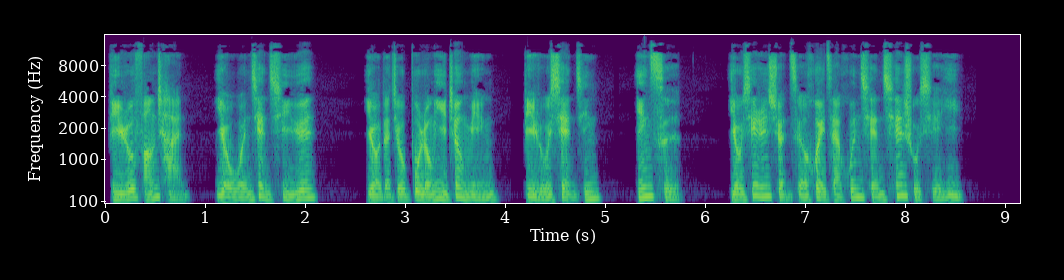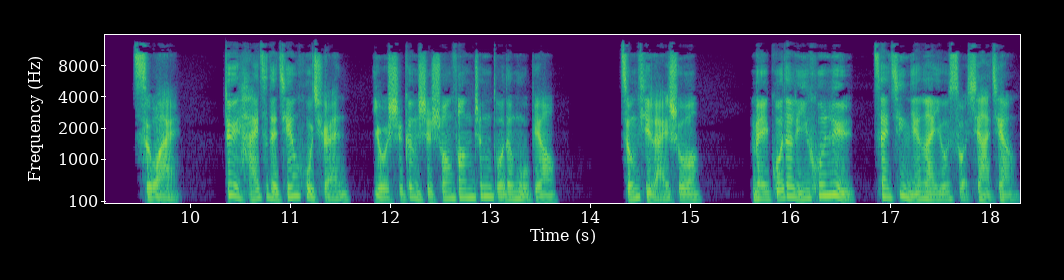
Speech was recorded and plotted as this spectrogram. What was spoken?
比如房产有文件契约；有的就不容易证明，比如现金。因此，有些人选择会在婚前签署协议。此外，对孩子的监护权有时更是双方争夺的目标。总体来说，美国的离婚率在近年来有所下降，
